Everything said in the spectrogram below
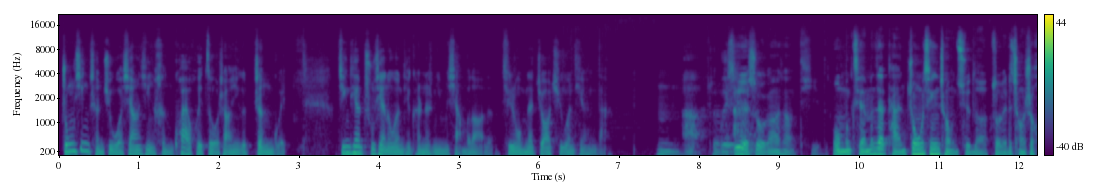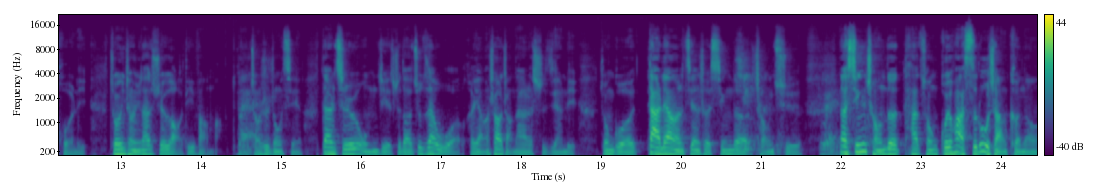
中心城区我相信很快会走上一个正轨。今天出现的问题可能是你们想不到的，其实我们的郊区问题很大。嗯啊，对，这也是我刚刚想提的。我们前面在谈中心城区的所谓的城市活力，中心城区它是一个老地方嘛，对吧？城市中心，但是其实我们也知道，就在我和杨少长大的时间里，中国大量的建设新的城区，对，那新城的它从规划思路上，可能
